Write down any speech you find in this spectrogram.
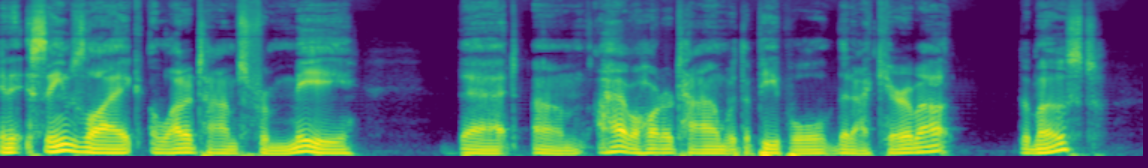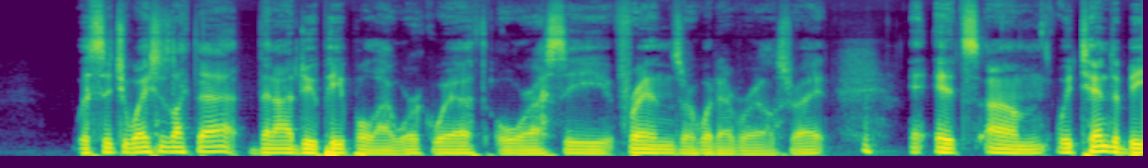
And it seems like a lot of times for me that um, I have a harder time with the people that I care about the most with situations like that than I do people I work with or I see friends or whatever else, right? It's um, we tend to be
